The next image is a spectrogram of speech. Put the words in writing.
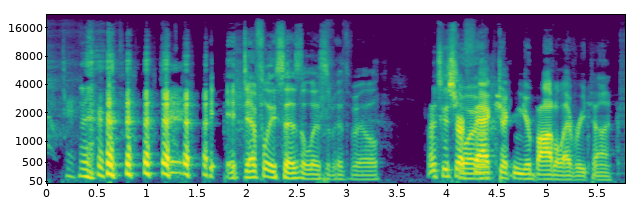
it definitely says Elizabethville. Let's gonna start Or- fact checking your bottle every time.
